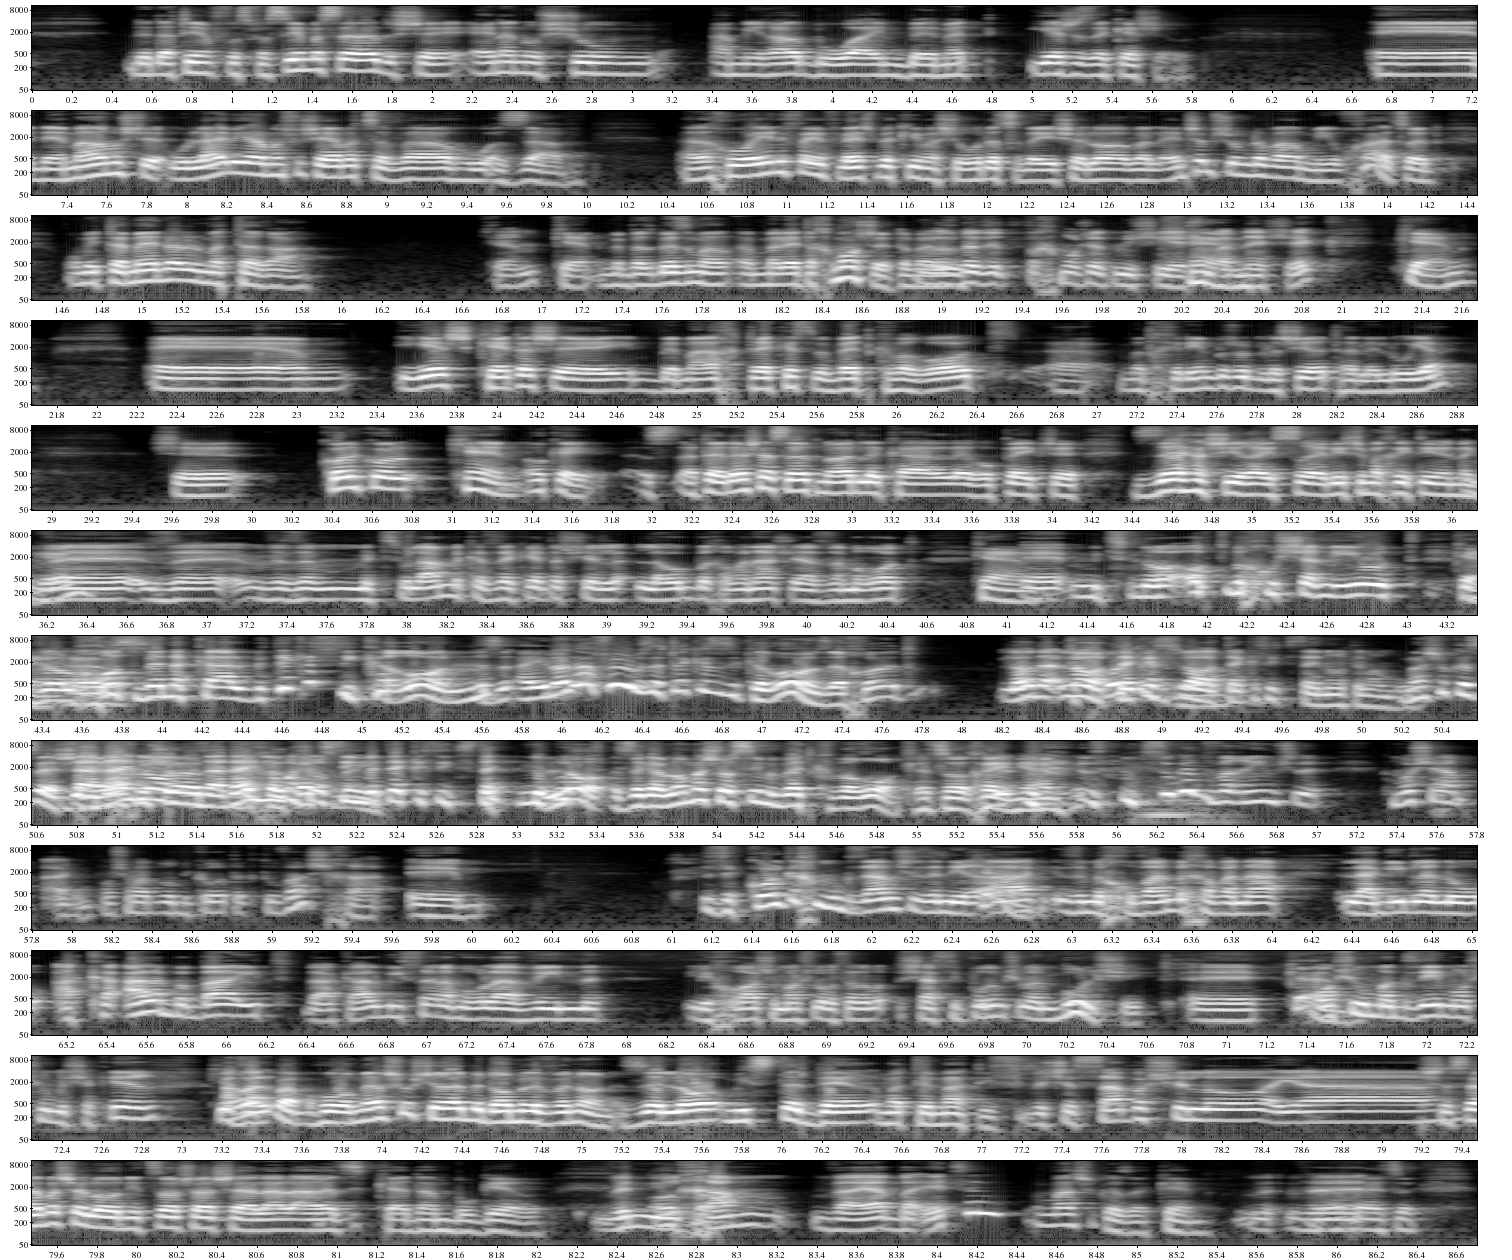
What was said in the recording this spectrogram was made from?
לדעתי מפוספסים בסרט שאין לנו שום אמירה ברורה אם באמת יש איזה קשר. אה, נאמר לנו שאולי בגלל משהו שהיה בצבא הוא עזב. אנחנו רואים לפעמים פלשבקים מהשירות הצבאי שלו אבל אין שם שום דבר מיוחד זאת אומרת הוא מתאמן על מטרה כן. כן מבזבז מלא תחמושת אבל מבזבז את תחמושת מי שיש כן. בנשק. כן. אה, יש קטע שבמהלך טקס בבית קברות אה, מתחילים פשוט לשיר את הללויה. ש... קודם כל כן אוקיי אז אתה יודע שהסרט נועד לקהל אירופאי כשזה השיר הישראלי שמחליטים לנגן. וזה, וזה מצולם בכזה קטע של להוג בכוונה שהזמרות כן. אה, מתנועות בחושניות כן, והולכות אז- בין הקהל בטקס זיכרון אז אני לא יודע אפילו אם זה טקס זיכרון זה יכול להיות לא יודע לא טקס לא. טקס הצטיינות הם אמרו משהו כזה. זה עדיין לא זה עדיין לא מה שעושים. בטקס הצטיינות לא זה גם לא מה שעושים בבית קברות לצורך העניין. זה מסוג הדברים שזה כמו שאמרת בביקורת הכתובה שלך אה, זה כל כך מוגזם שזה נראה כן. זה מכוון בכוונה להגיד לנו הקהל בבית והקהל בישראל אמור להבין לכאורה שמשהו לא בסדר שהסיפורים שלו הם בולשיט אה, כן. או שהוא מגזים או שהוא משקר כי אבל עוד פעם הוא אומר שהוא שירת בדרום לבנון זה לא מסתדר מתמטית. ושסבא שלו היה שסבא שלו ניצול שואה שעלה לארץ כאדם בוגר ונלחם והיה באצ"ל משהו כזה כן. ו-.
